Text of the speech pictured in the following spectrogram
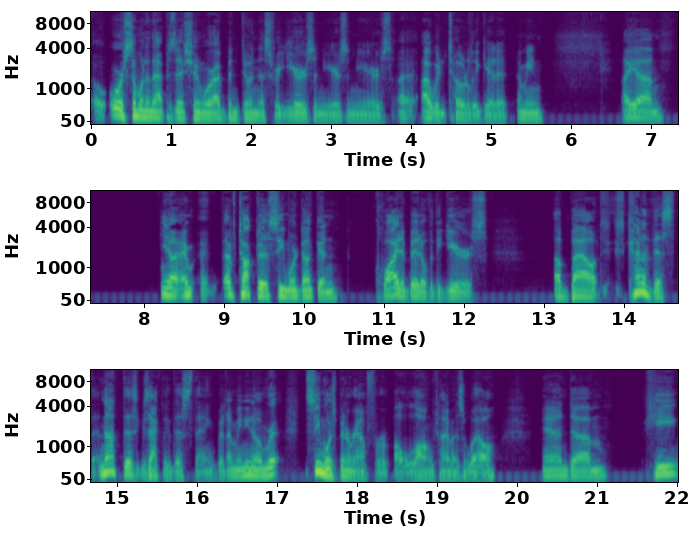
or someone in that position where I've been doing this for years and years and years, I, I would totally get it. I mean, I um, you know, I, I've talked to Seymour Duncan quite a bit over the years about kind of this, th- not this exactly this thing, but I mean, you know, Seymour's been around for a long time as well, and um, he,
